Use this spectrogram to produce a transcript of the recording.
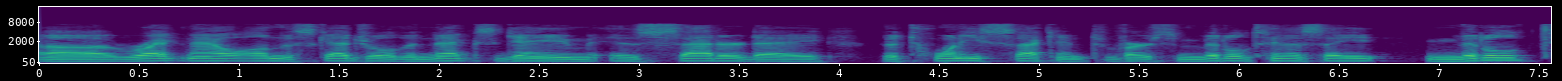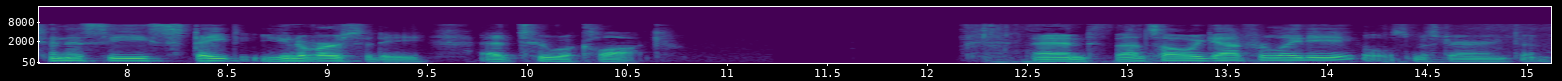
Uh, right now on the schedule, the next game is Saturday, the 22nd versus Middle Tennessee, Middle Tennessee State University at two o'clock. And that's all we got for Lady Eagles, Mr. Arrington.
